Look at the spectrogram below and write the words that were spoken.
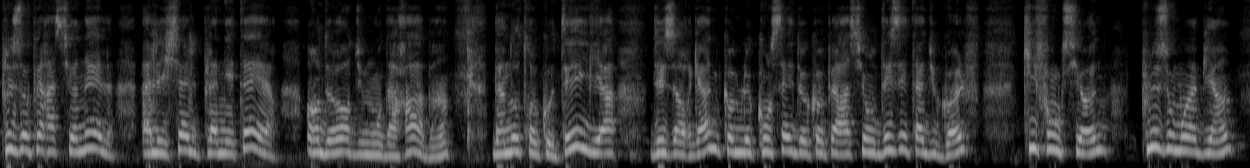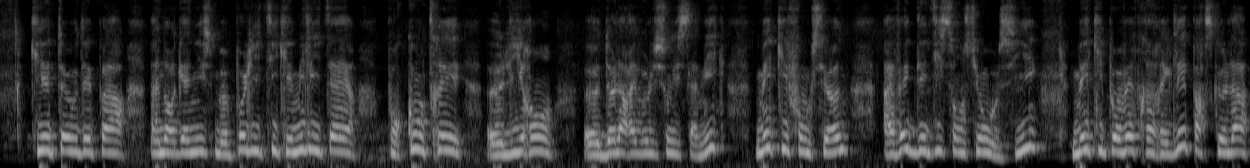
plus opérationnelle à l'échelle planétaire, en dehors du monde arabe. Hein. D'un autre côté, il y a des organes comme le Conseil de coopération des États du Golfe qui fonctionnent plus ou moins bien, qui était au départ un organisme politique et militaire pour contrer euh, l'Iran euh, de la révolution islamique, mais qui fonctionne avec des dissensions aussi, mais qui peuvent être réglées parce que là,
